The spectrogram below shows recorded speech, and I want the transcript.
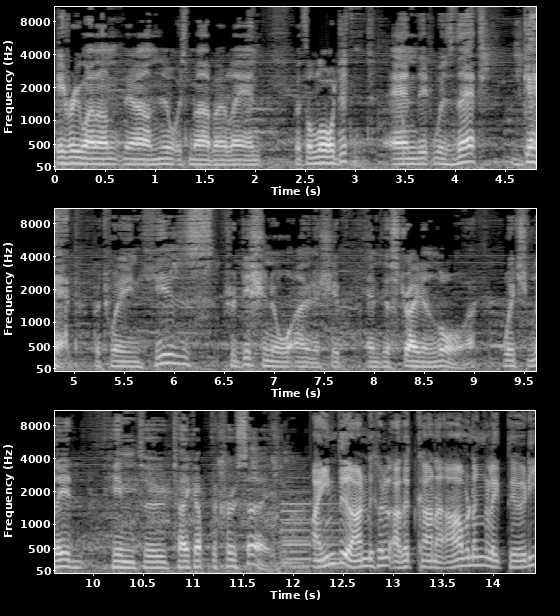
Everyone on the island knew it was Mabo land, but the law didn't. And it was that gap between his traditional ownership and the Australian law which led him to take up the crusade. ஐந்து ஆண்டுகள் அதற்கான ஆவணங்களை தேடி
